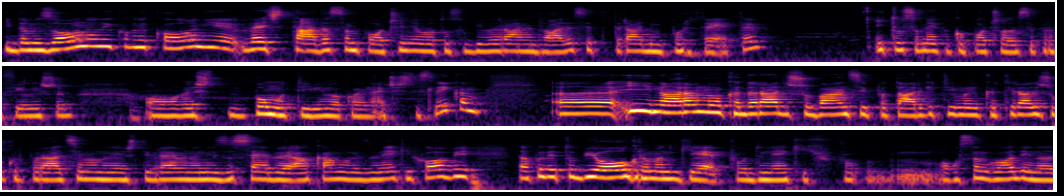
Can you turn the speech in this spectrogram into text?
i da me zovu na likovne kolonije. Već tada sam počinjala, to su bile rane 20, da radim portrete. I tu sam nekako počela da se profilišem ove, po motivima koje najčešće slikam. Uh, E, I naravno, kada radiš u banci po targetima i kad ti radiš u korporacijama, nemaš ti vremena ni za sebe, a kamoli za neki hobi. Tako da je to bio ogroman gap od nekih 8 godina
